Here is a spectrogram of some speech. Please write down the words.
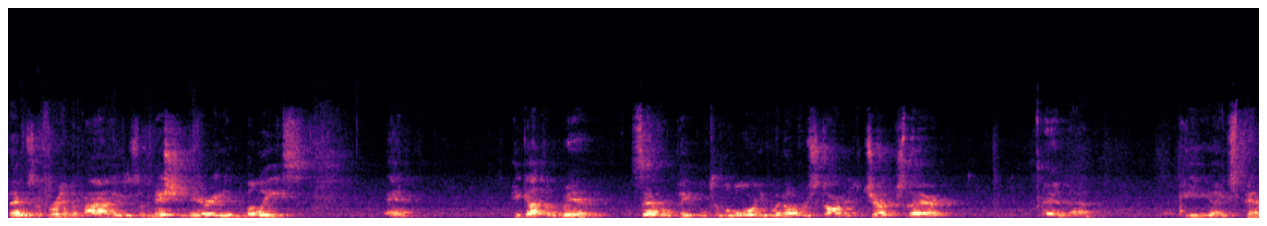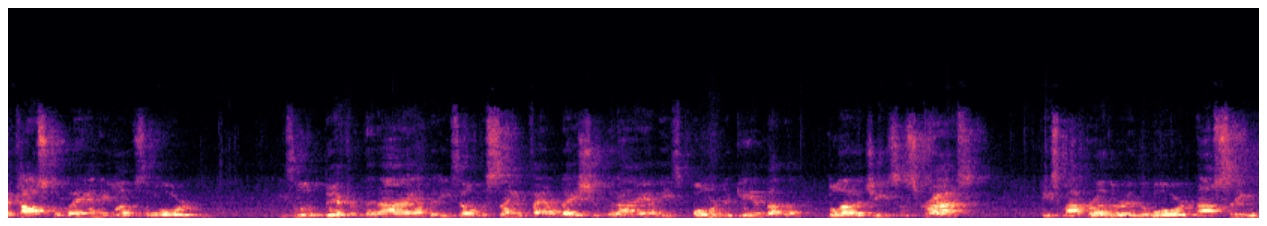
There was a friend of mine who was a missionary in Belize, and he got to win several people to the Lord. He went over, started a church there, and uh, he, uh, he's Pentecostal man. He loves the Lord. He's a little different than I am, but he's on the same foundation that I am. He's born again by the blood of Jesus Christ. He's my brother in the Lord, and I'll see him.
